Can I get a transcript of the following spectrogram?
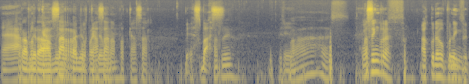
ya Rame-rame, kasar panjang-panjang kasar ya. upload kasar bes bas deh. Bis Iya. bahas. closing pras aku udah opening.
